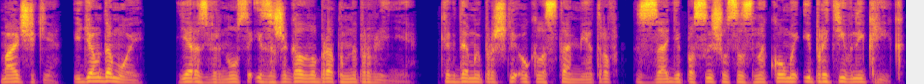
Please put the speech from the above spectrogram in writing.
«Мальчики, идем домой!» Я развернулся и зажигал в обратном направлении. Когда мы прошли около ста метров, сзади послышался знакомый и противный крик.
